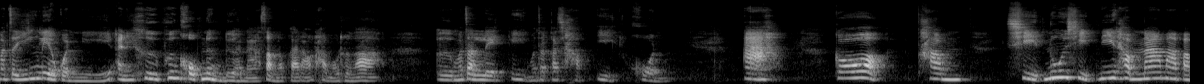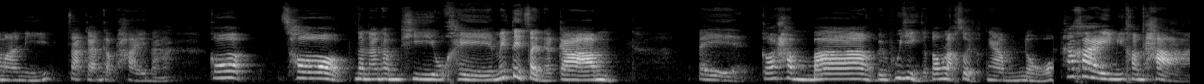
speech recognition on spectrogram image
มันจะยิ่งเรียวกว่านี้ อันนี้คือเพิ่งครบหนึ่งเดือนนะสำหรับการเอาทำเอาเทอร่าเออมันจะเล็กอีกมันจะกระชับอีกทุกคนอะก็ทำฉีดนู่นฉีดนี่ทำหน้ามาประมาณนี้จากการกลับไทยนะ ก็ชอบนานๆทำทีโอเค ไม่ติดศัลยกรรมแต่ ก็ทำบ้างเป็นผู้หญิงก็ต้องรักสวยรักงามเนอะถ้าใครมีคำถาม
